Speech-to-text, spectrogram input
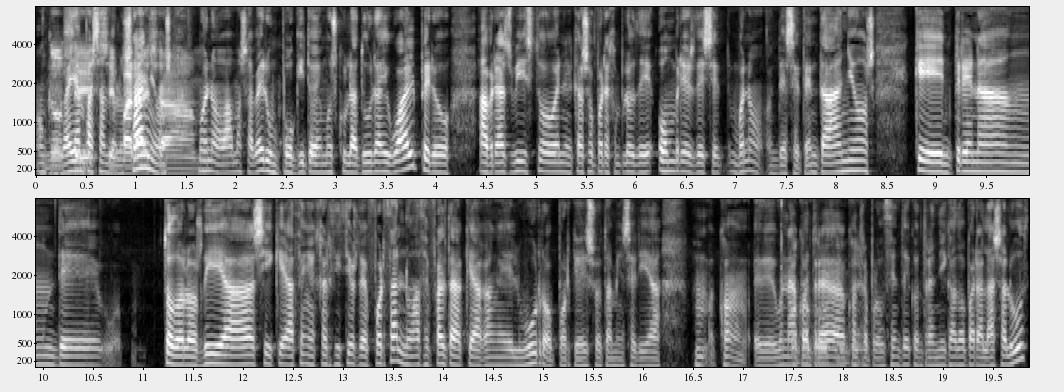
Aunque No, vayan pasando los años. esa- Bueno, vamos a ver un poquito de musculatura igual, pero habrás visto en el caso, por ejemplo, de hombres de, bueno, de 70 años que entrenan de todos los días y que hacen ejercicios de fuerza, no hace falta que hagan el burro, porque eso también sería mm, eh, una contra, Contraproducente. contraproducente y contraindicado para la salud,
